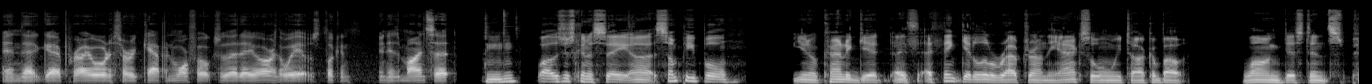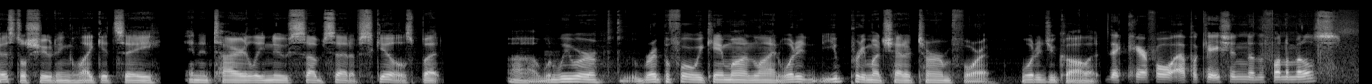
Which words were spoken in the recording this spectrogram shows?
and that guy probably would have started capping more folks with that AR the way it was looking in his mindset. Mm-hmm. Well, I was just going to say, uh, some people, you know, kind of get, I, th- I think, get a little wrapped around the axle when we talk about long distance pistol shooting, like it's a an entirely new subset of skills. But uh, when we were right before we came online, what did you pretty much had a term for it? What did you call it? The careful application of the fundamentals.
